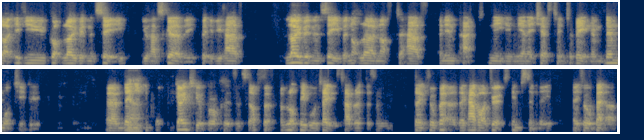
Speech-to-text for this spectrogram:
like if you've got low vitamin C, you have scurvy. But if you have low vitamin C but not low enough to have an impact needing the NHS to intervene, then, then what do you do? Um, then yeah. you can go to your Beroccas and stuff, but a lot of people will take these tablets and don't feel better. They have our drips instantly, they feel better.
